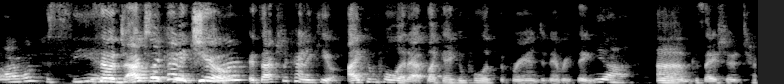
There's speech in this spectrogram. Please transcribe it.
I want to see it. So it's Do actually kind of cute. It's actually kind of cute. I can pull it up. Like I can pull up the brand and everything. Yeah. Um, because I showed T-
